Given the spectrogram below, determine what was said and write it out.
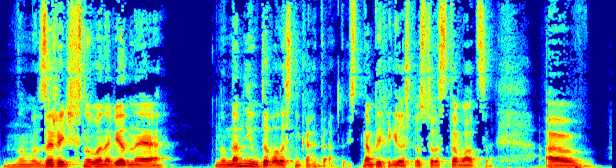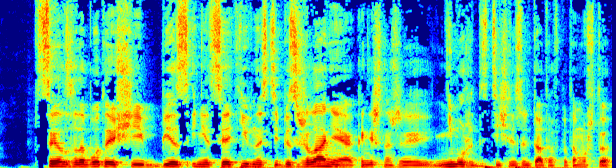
ну, зажечь снова, наверное, ну, нам не удавалось никогда. То есть нам приходилось просто расставаться. Сейлз, работающий без инициативности, без желания, конечно же, не может достичь результатов, потому что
